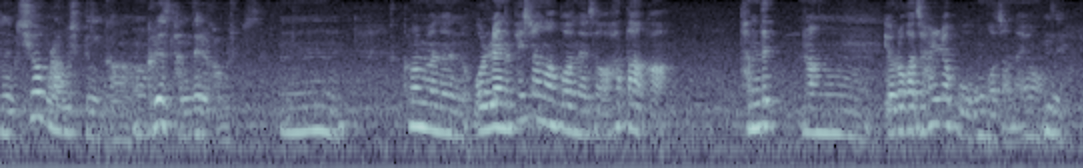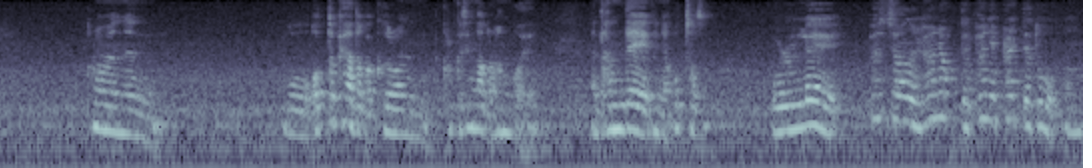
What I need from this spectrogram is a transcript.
저는 취업을 하고 싶으니까 어. 그래서 단대를 가고 싶었어요. 음, 그러면은 원래는 패션 학원에서 하다가 단대랑 여러 가지 하려고 온 거잖아요. 네. 그러면은 뭐 어떻게 하다가 그런 그렇게 생각을 한 거예요? 그냥 단대에 그냥 꽂혀서? 원래 패션을 현역 때 편입할 때도 응.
